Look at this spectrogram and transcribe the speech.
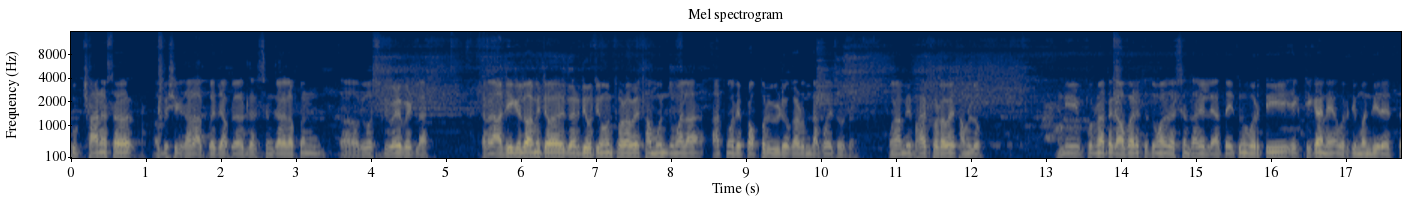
खूप छान असं अभिषेक झाला आतमध्ये. आपल्याला दर्शन करायला पण व्यवस्थित वेळ भेटला. कारण आधी गेलो आम्ही तेव्हा गर्दी होती म्हणून थोडा वेळ थांबून तुम्हाला आतमध्ये प्रॉपर व्हिडिओ काढून दाखवायचं होतं. म्हणून आम्ही बाहेर थोडा वेळ थांबलो. आणि पूर्ण आता गाभाऱ्याचं तुम्हाला दर्शन झालेलं आहे. आता इथून वरती एक ठिकाण आहे. वरती मंदिर आहेत.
